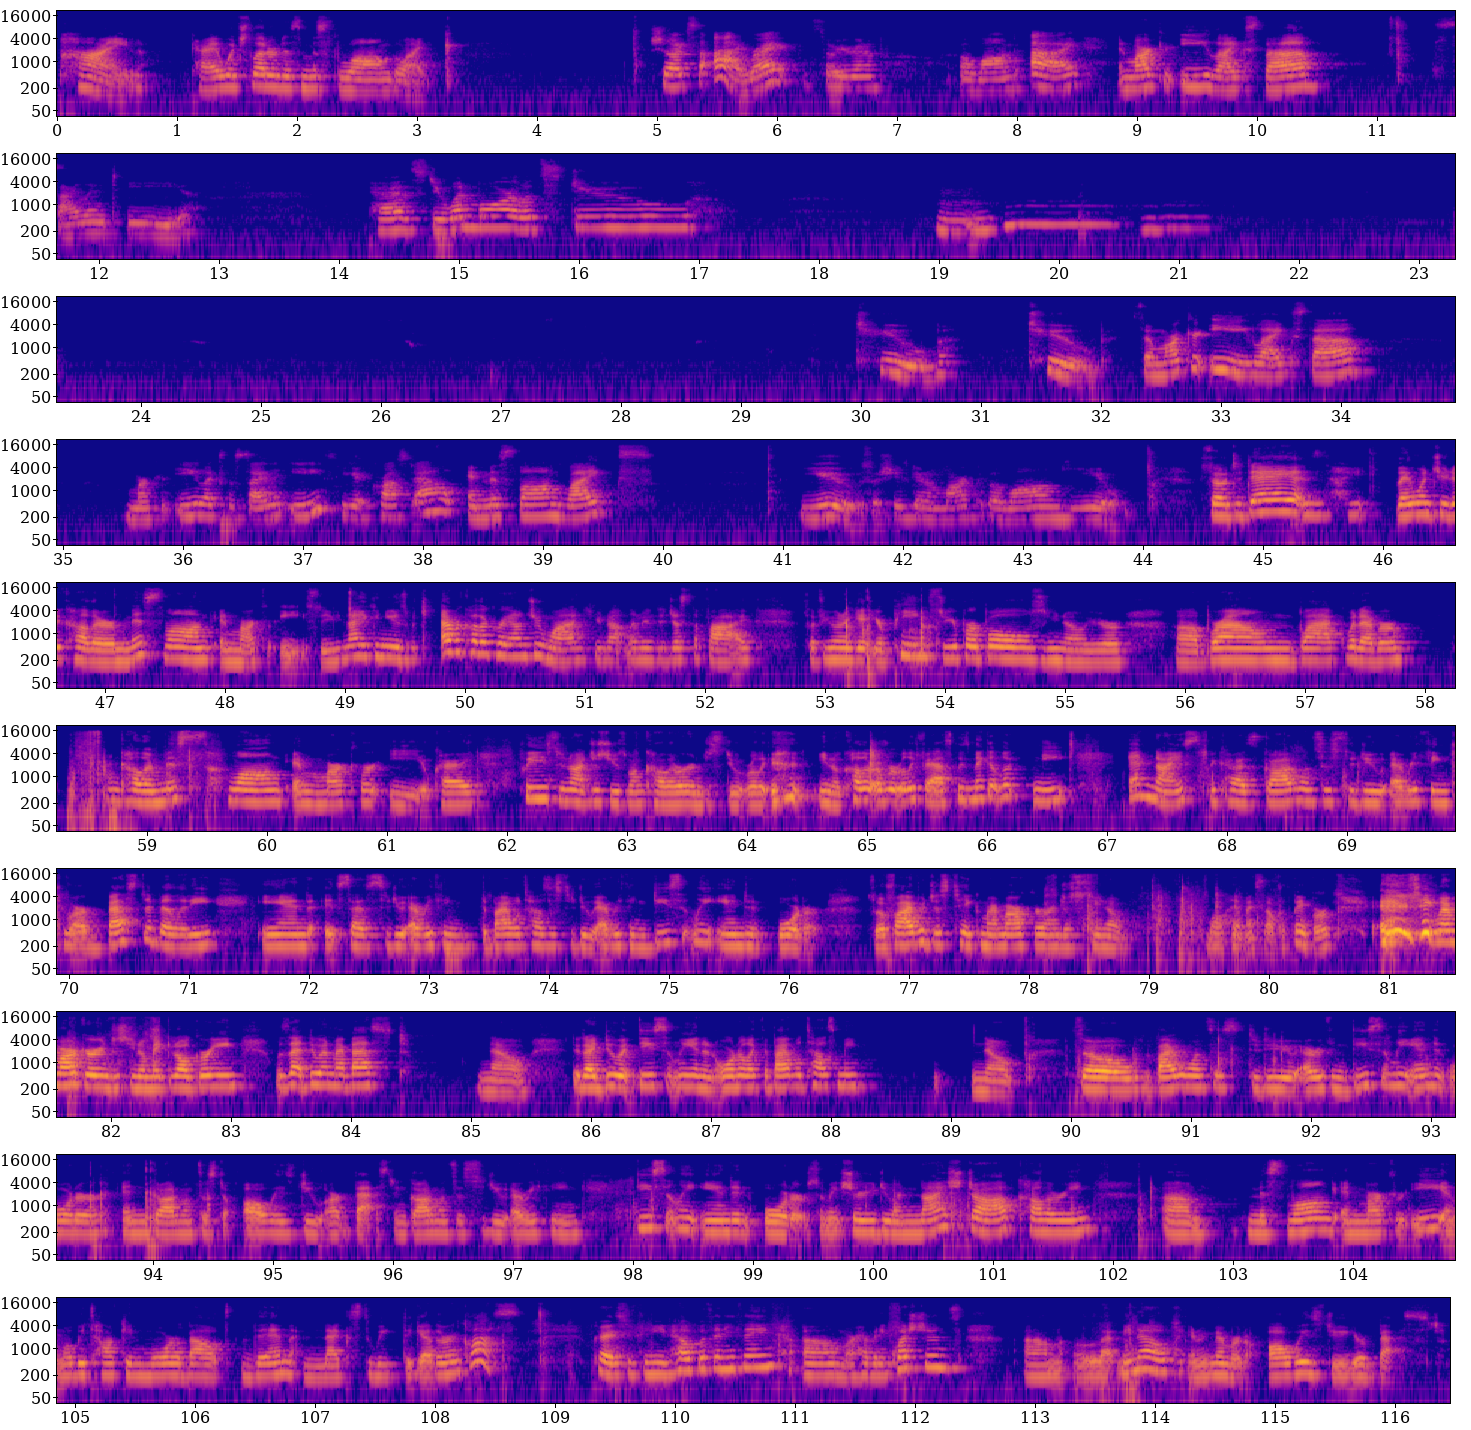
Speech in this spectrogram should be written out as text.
Pine. Okay, which letter does Miss Long like? She likes the I, right? So you're going to put a long I. And marker E likes the silent E. Okay, let's do one more. Let's do. Hmm. Tube. Tube. So marker E likes the marker E likes the silent E, so you get crossed out. And Miss Long likes U, so she's gonna mark the long U. So today they want you to color Miss Long and marker E. So you, now you can use whichever color crayons you want. You're not limited to just the five. So if you want to get your pinks or your purples, you know, your uh, brown, black, whatever, and color Miss Long and marker E, okay? Please do not just use one color and just do it really, you know, color over it really fast. Please make it look neat and nice because God wants us to do everything to our best ability and it says to do everything the Bible tells us to do everything decently and in order. So if I would just take my marker and just, you know, well, hit myself with paper and take my marker and just, you know, make it all green, was that doing my best? No. Did I do it decently in an order like the Bible tells me? No. So the Bible wants us to do everything decently and in order, and God wants us to always do our best. And God wants us to do everything decently and in order. So make sure you do a nice job coloring um, Miss Long and Marker E, and we'll be talking more about them next week together in class. Okay, so if you need help with anything um, or have any questions, um, let me know. And remember to always do your best.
